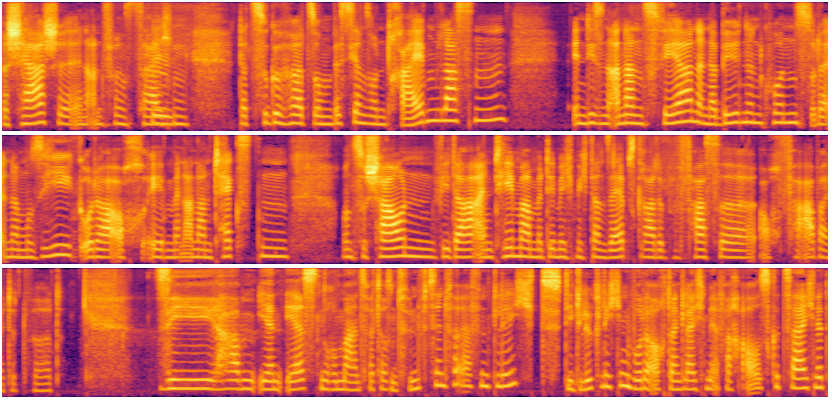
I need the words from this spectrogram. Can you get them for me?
Recherche in Anführungszeichen mhm. dazu gehört, so ein bisschen so ein Treiben lassen in diesen anderen Sphären, in der bildenden Kunst oder in der Musik oder auch eben in anderen Texten und zu schauen, wie da ein Thema, mit dem ich mich dann selbst gerade befasse, auch verarbeitet wird. Sie haben Ihren ersten Roman 2015 veröffentlicht. Die Glücklichen wurde auch dann gleich mehrfach ausgezeichnet.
